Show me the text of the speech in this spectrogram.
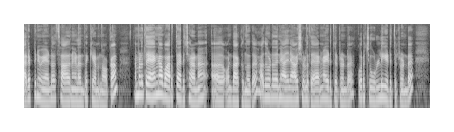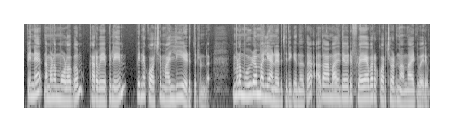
അരപ്പിന് വേണ്ട സാധനങ്ങൾ എന്തൊക്കെയാണെന്ന് നോക്കാം. നമ്മൾ തേങ്ങ വറുത്തരച്ചാണ് ഉണ്ടാക്കുന്നത്. അതുകൊണ്ട് തന്നെ അതിനാവശ്യമുള്ള തേങ്ങ എടുത്തിട്ടുണ്ട് കുറച്ച് ഉള്ളി എടുത്തിട്ടുണ്ട് പിന്നെ നമ്മൾ മുളകും കറിവേപ്പിലയും പിന്നെ കുറച്ച് മല്ലിയും എടുത്തിട്ടുണ്ട്. നമ്മൾ മുഴുവൻ മല്ലിയാണ് എടുത്തിരിക്കുന്നത്. അതാകുമ്പോൾ അതിന്റെ ഒരു ഫ്ലേവർ കുറച്ചുകൂടെ നന്നായിട്ട് വരും.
